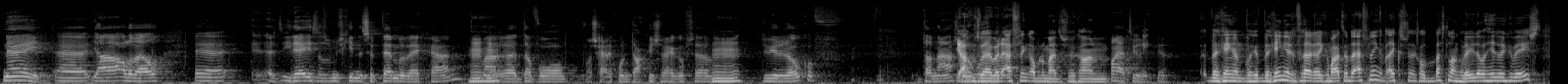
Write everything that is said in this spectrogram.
Nee, eh, ja, alhoewel. eh, het idee is dat we misschien in september weggaan. Mhm. Maar daarvoor waarschijnlijk gewoon dagjes weg of zo. Mhm. Doe je dat ook? Of daarnaast Ja, goed, we hebben de Efteling abonnement, dus we gaan... Oh ja, tuurlijk. Ja. We gingen, we, we gingen vrij regelmatig naar de Efteling. Eigenlijk is al best lang geleden dat we heen geweest. Maar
